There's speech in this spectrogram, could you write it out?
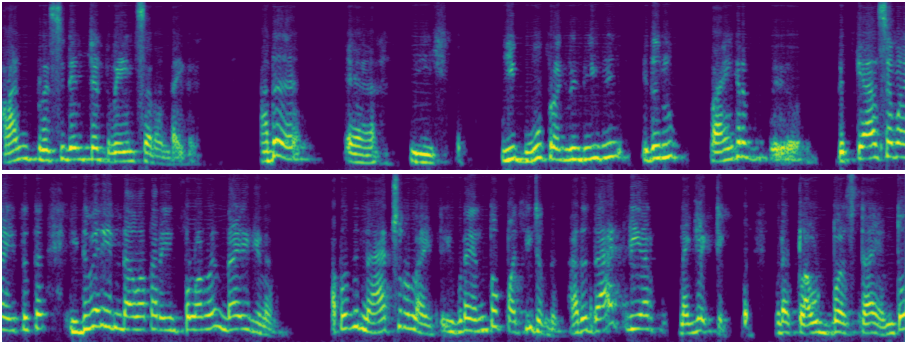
അൺപ്രസിഡന്റഡ് റെയിൻസ് ആണ് ഉണ്ടായത് അത് ഈ ഈ ഭൂപ്രകൃതിയിൽ ഇതൊരു ഭയങ്കര വ്യത്യാസമായിട്ട് ഇതുവരെ ഉണ്ടാവാത്ത റെയിൻഫോൾ ആണ് ഉണ്ടായിരിക്കണം അപ്പൊ ഇത് നാച്ചുറൽ ആയിട്ട് ഇവിടെ എന്തോ പറ്റിയിട്ടുണ്ട്. അത് ദാറ്റ് വി ആർ നെഗ്ലക്റ്റിംഗ് ഇവിടെ ക്ലൗഡ് ബേസ്റ്റ് എന്തോ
